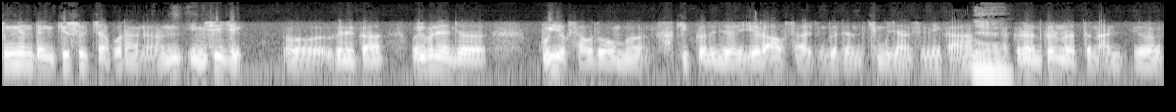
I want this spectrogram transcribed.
숙련된 기술자보다는 임시직, 어, 그러니까 뭐 이번에 저 구이역 사고도 뭐 기껏 이제 19살 정도 된 친구지 않습니까? 예. 그런, 그런 어떤 안, 그,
